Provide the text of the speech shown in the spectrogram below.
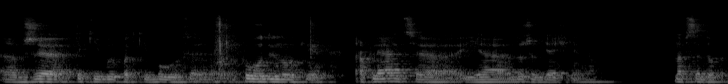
Е, Вже такі випадки були е, поодинокі трапляються. Я дуже вдячний вам. На все добре.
